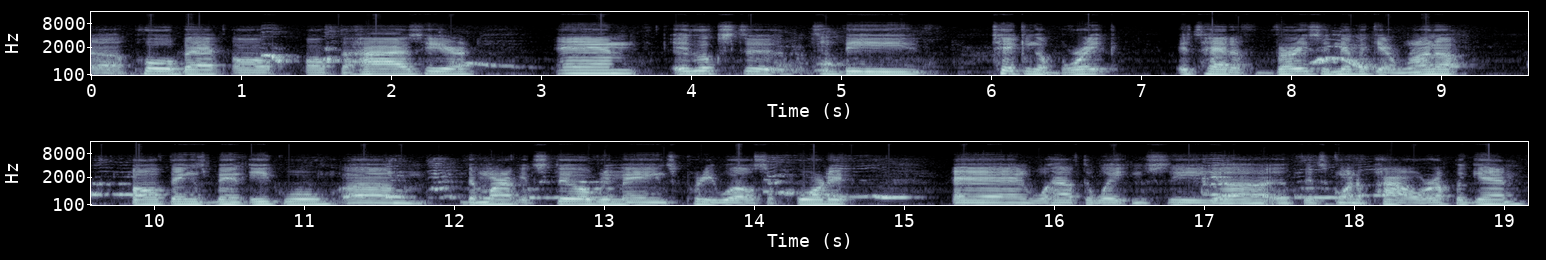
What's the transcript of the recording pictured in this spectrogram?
uh, pullback off, off the highs here. And it looks to, to be taking a break. It's had a very significant run up. All things being equal, um, the market still remains pretty well supported. And we'll have to wait and see uh, if it's going to power up again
